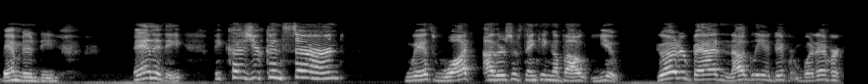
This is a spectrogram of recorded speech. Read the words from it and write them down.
vanity, vanity, because you're concerned with what others are thinking about you, good or bad and ugly and different, whatever.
